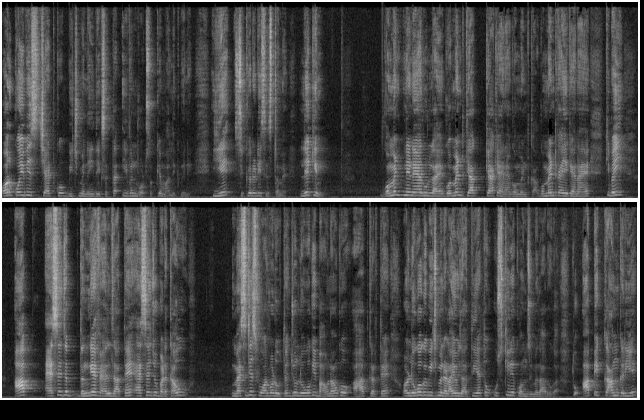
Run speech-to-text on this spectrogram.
और कोई भी इस चैट को बीच में नहीं देख सकता इवन व्हाट्सअप के मालिक भी नहीं। ये सिक्योरिटी सिस्टम है। लेकिन गवर्नमेंट ने नया रूल लाया है, गवर्नमेंट क्या क्या कहना है गवर्नमेंट का? गवर्नमेंट का ये कहना है कि भाई, आप ऐसे जब दंगे फैल जाते हैं, ऐसे जो भड़काऊ मैसेजेस फॉरवर्ड होते हैं, जो लोगों की भावनाओं को आहत करते हैं और लोगों के बीच में लड़ाई हो जाती है तो उसके लिए कौन जिम्मेदार होगा? तो आप एक काम करिए,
